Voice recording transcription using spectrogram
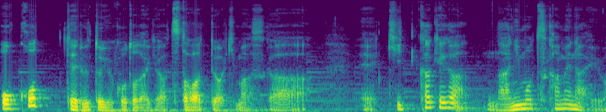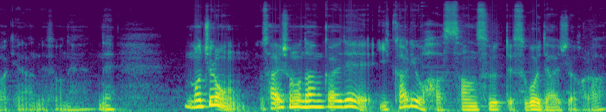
怒ってるということだけは伝わってはきますが、え、きっかけが何もつかめないわけなんですよね。でもちろん最初の段階で怒りを発散するってすごい大事だから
